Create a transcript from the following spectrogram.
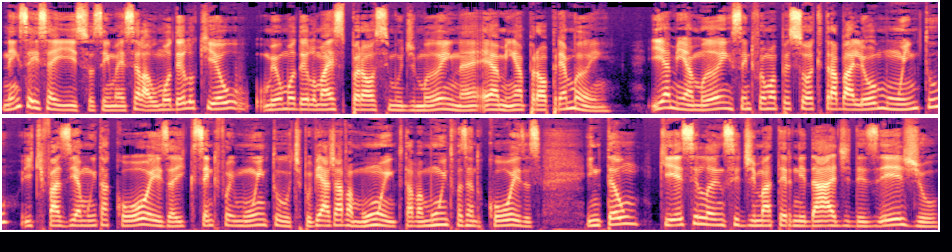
nem sei se é isso, assim, mas sei lá, o modelo que eu, o meu modelo mais próximo de mãe, né, é a minha própria mãe. E a minha mãe sempre foi uma pessoa que trabalhou muito e que fazia muita coisa e que sempre foi muito, tipo, viajava muito, estava muito fazendo coisas. Então, que esse lance de maternidade, desejo,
